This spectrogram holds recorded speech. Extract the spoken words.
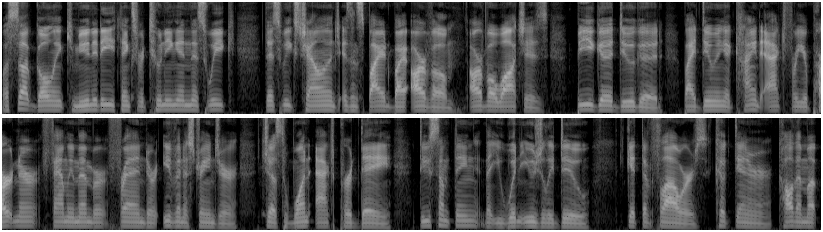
What's up, Goalink community? Thanks for tuning in this week. This week's challenge is inspired by Arvo. Arvo watches Be Good, Do Good by doing a kind act for your partner, family member, friend, or even a stranger. Just one act per day. Do something that you wouldn't usually do. Get them flowers, cook dinner, call them up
